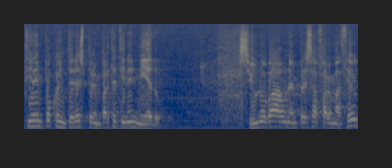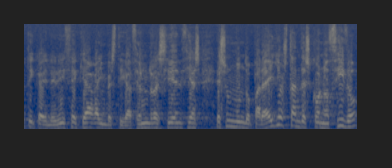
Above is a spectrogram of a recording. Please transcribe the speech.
tienen poco interés, pero en parte tienen miedo. Si uno va a una empresa farmacéutica y le dice que haga investigación en residencias, es un mundo para ellos tan desconocido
